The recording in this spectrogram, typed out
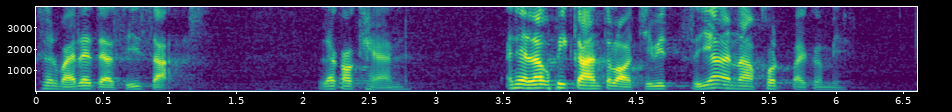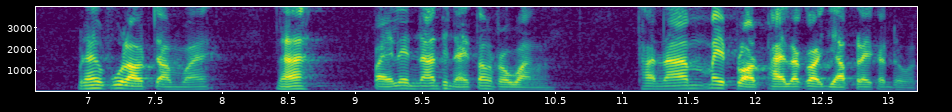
เคลื่อนไหวได้แต่ศีรษะ แล้วก็แขน อันนี้แล้วก็พิการตลอดชีวิตเสียอนาคตไปก็มีเพราะนั้นผู้เราจำไว้นะ ไปเล่นน้ำที่ไหนต้องระวัง ถ้าน้ำไม่ปลอดภัยแล้วก็อย่าไปกระโดด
